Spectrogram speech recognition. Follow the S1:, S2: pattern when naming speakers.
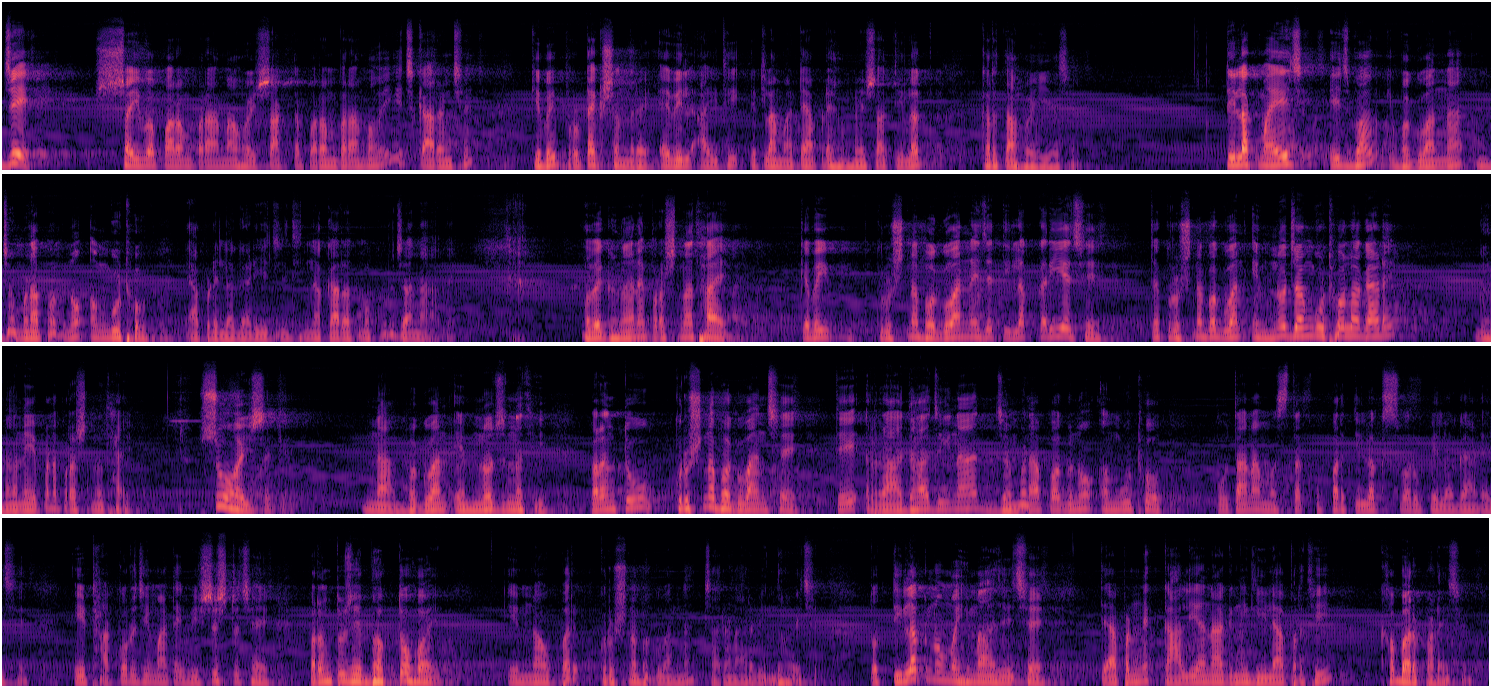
S1: જે શૈવ પરંપરામાં હોય, શાક્ત પરંપરામાં હોય, એ જ કારણ છે કે ભાઈ પ્રોટેક્શન રહે. એવિલ આઈથી એટલા માટે આપણે હંમેશા તિલક કરતા હોઈએ છીએ. તિલકમાં એ જ એ જ ભાવ કે ભગવાનના જમણા પગનો અંગૂઠો એ આપણે લગાડીએ જેથી નકારાત્મક ઊર્જા ના આવે. હવે ઘણાને પ્રશ્ન થાય કે ભાઈ કૃષ્ણ ભગવાનને જે તિલક કરીએ છીએ, તો કૃષ્ણ ભગવાન એમનો જ અંગૂઠો લગાડે? ઘણાને પણ પ્રશ્ન થાય. શું હોઈ શકે? ના, ભગવાન એમનો જ નથી. પરંતુ કૃષ્ણ ભગવાન છે તે રાધાજીના જમણા પગનો અંગૂઠો પોતાના મસ્તક ઉપર તિલક સ્વરૂપે લગાડે છે. એ ઠાકોરજી માટે વિશિષ્ટ છે. પરંતુ જે ભક્તો હોય, એમના ઉપર કૃષ્ણ ભગવાનના ચરણ હોય છે. તો તિલકનો મહિમા જે છે તે આપણને કાલિયાનાગની લીલા પરથી ખબર પડે છે.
